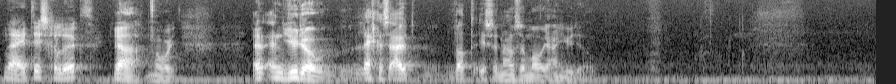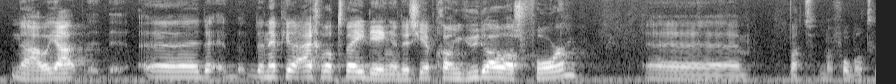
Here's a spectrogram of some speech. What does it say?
nee, het is gelukt. Ja, mooi. En, en judo, leg eens uit, wat is er nou zo mooi aan judo? Nou ja, eh, de- dan heb je eigenlijk wel twee dingen. Dus je hebt gewoon judo als vorm, eh, wat bijvoorbeeld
